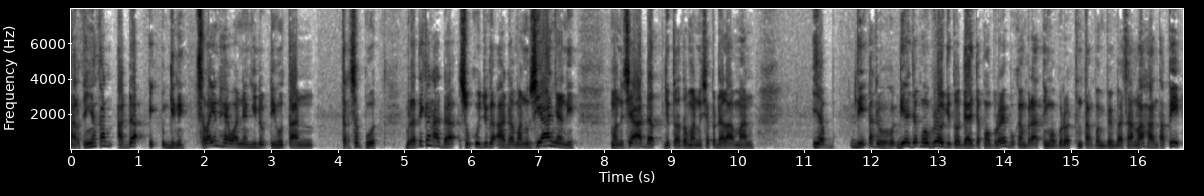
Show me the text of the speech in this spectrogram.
Artinya kan ada gini, selain hewan yang hidup di hutan tersebut, berarti kan ada suku juga ada manusianya nih. Manusia adat gitu atau manusia pedalaman. Ya di aduh diajak ngobrol gitu. Diajak ngobrolnya bukan berarti ngobrol tentang pembebasan lahan tapi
